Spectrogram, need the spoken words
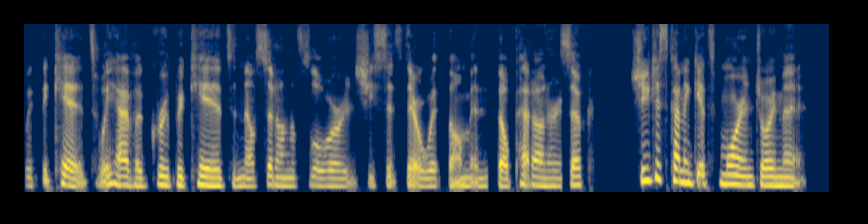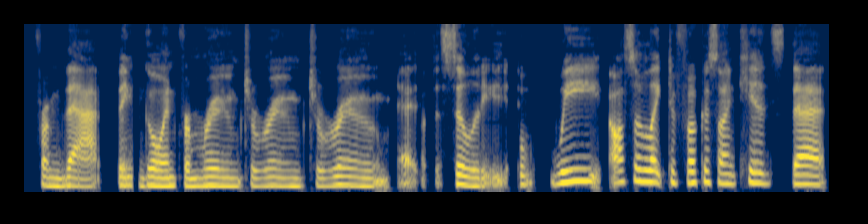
with the kids. We have a group of kids and they'll sit on the floor and she sits there with them and they'll pet on her. So she just kind of gets more enjoyment from that than going from room to room to room at a facility. We also like to focus on kids that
